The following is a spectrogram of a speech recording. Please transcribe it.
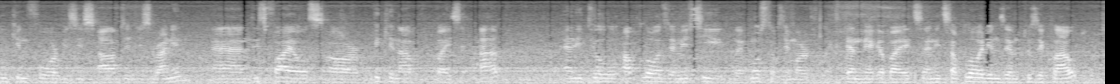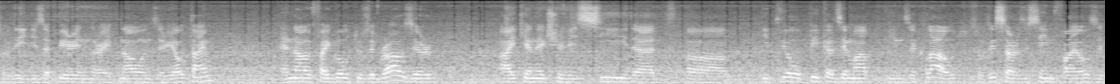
looking for with this app that is running and these files are picking up by the app and it will upload them. You see like most of them are like 10 megabytes and it's uploading them to the cloud so they're disappearing right now in the real time And now if I go to the browser, I can actually see that uh, it will pick them up in the cloud. So these are the same files that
